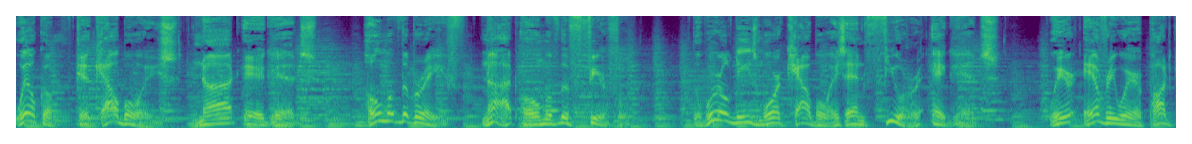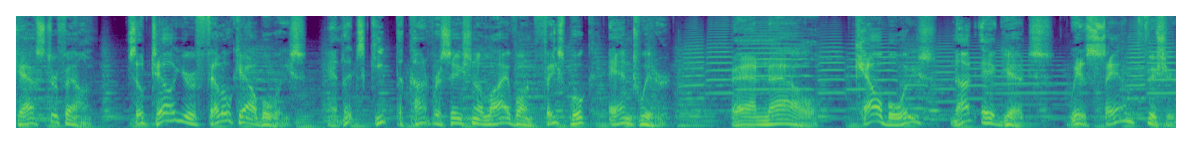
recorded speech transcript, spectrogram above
Welcome to Cowboys, not Eggheads. Home of the brave, not home of the fearful. The world needs more cowboys and fewer eggheads. We're everywhere podcasts are found. So tell your fellow cowboys, and let's keep the conversation alive on Facebook and Twitter. And now, Cowboys, not Eggheads, with Sam Fisher.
